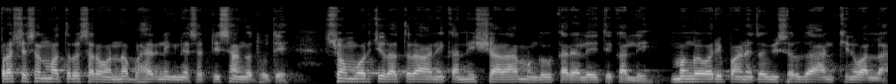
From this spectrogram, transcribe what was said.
प्रशासन मात्र सर्वांना बाहेर निघण्यासाठी सांगत होते. सोमवारची रात्र अनेकांनी शाळा मंगल कार्यालय येथे काढली. मंगळवारी पाण्याचा विसर्ग आणखीन वाढला.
